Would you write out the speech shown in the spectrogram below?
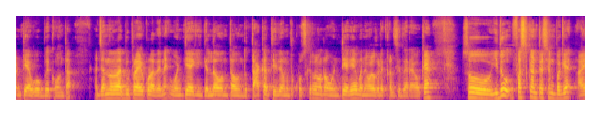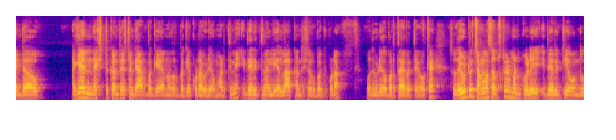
ಒಂಟಿಯಾಗಿ ಹೋಗಬೇಕು ಅಂತ. ಜನರ ಅಭಿಪ್ರಾಯ ಕೂಡ ಅದೇ ಒಂಟಿಯಾಗಿ ಗೆಲ್ಲುವಂಥ ಒಂದು ತಾಕತ್ತಿದೆ ಅನ್ನೋದಕ್ಕೋಸ್ಕರ ಅವರ ಒಂಟಿಯಾಗೆ ಮನೆ ಒಳಗಡೆ ಕಳಿಸಿದ್ದಾರೆ ಓಕೆ ಸೊ ಇದು ಫಸ್ಟ್ ಕಂಟೆಸ್ಟೆಂಟ್ ಬಗ್ಗೆ ಆ್ಯಂಡ್ ಅಗೇನ್ ನೆಕ್ಸ್ಟ್ ಕಂಟೆಸ್ಟೆಂಟ್ ಯಾರ ಬಗ್ಗೆ ಅನ್ನೋದ್ರ ಬಗ್ಗೆ ಕೂಡ ವಿಡಿಯೋ ಮಾಡ್ತೀನಿ. ಇದೇ ರೀತಿಯಲ್ಲಿ ಎಲ್ಲ ಕಂಟೆಸ್ಟೆಂಟ್ ಬಗ್ಗೆ ಕೂಡ ಒಂದು ವಿಡಿಯೋ ಬರ್ತಾ ಇರುತ್ತೆ ಓಕೆ ಸೊ ದಯವಿಟ್ಟು ಚಾನಲ್ ಸಬ್ಸ್ಕ್ರೈಬ್ ಮಾಡ್ಕೊಳ್ಳಿ. ಇದೇ ರೀತಿಯ ಒಂದು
